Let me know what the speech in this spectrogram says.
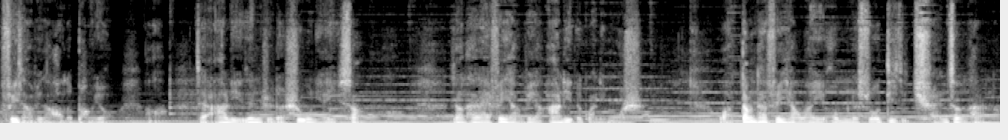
非常非常好的朋友啊，在阿里任职了十五年以上。让他来分享分享阿里的管理模式，哇！当他分享完以后，我们的所有弟子全震撼了，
